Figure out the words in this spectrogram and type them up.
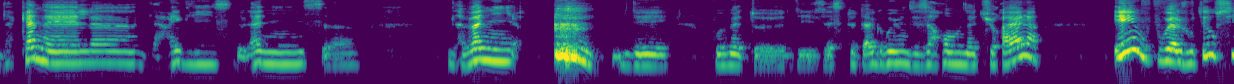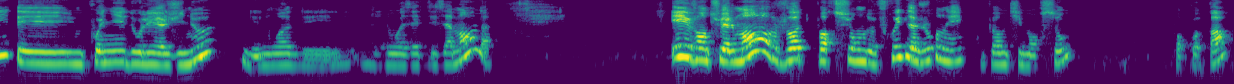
de la cannelle, de la réglisse, de l'anis, euh, de la vanille, vous pouvez mettre des zestes d'agrumes, des arômes naturels, et vous pouvez ajouter aussi une poignée d'oléagineux, des noix, des, noisettes, des amandes. Et éventuellement, votre portion de fruits de la journée. Coupez en petits morceaux. Pourquoi pas.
